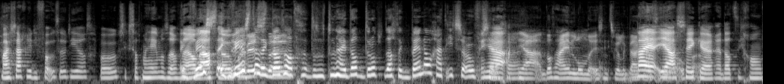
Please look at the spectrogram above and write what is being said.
Maar zagen jullie die foto die je had gepost? Ik zag me helemaal zelf Ik naar wist, ik wist dat ik dat had... ge- Toen hij dat dropte, dacht ik, Benno gaat iets erover Ja. zeggen. Ja, dat hij in Londen is natuurlijk. Daar Nou ja, gaat het ja over. zeker. En dat hij gewoon...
